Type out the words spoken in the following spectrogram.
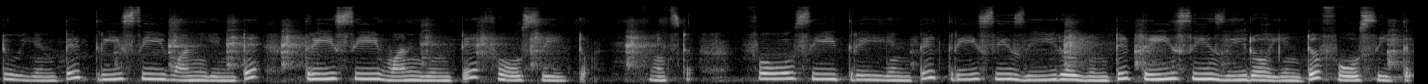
two into three C one into three C one into four C two next four C three into three C zero into three C zero into four C three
